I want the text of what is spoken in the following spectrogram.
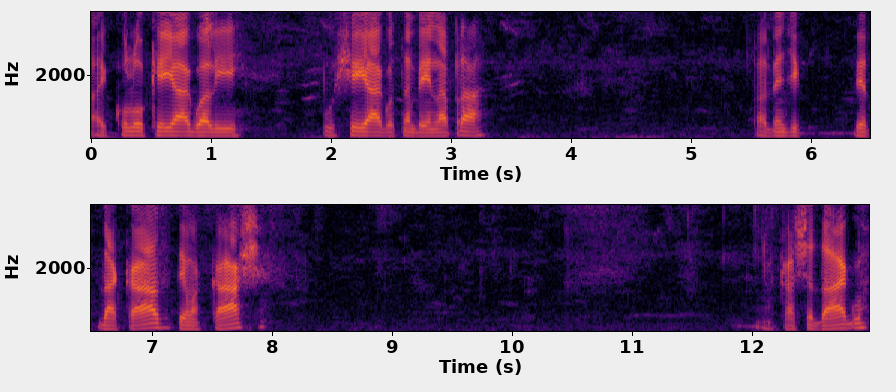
Aí coloquei água ali. Puxei água também lá pra... Pra dentro, de, dentro da casa. Tem uma caixa. Uma caixa d'água.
